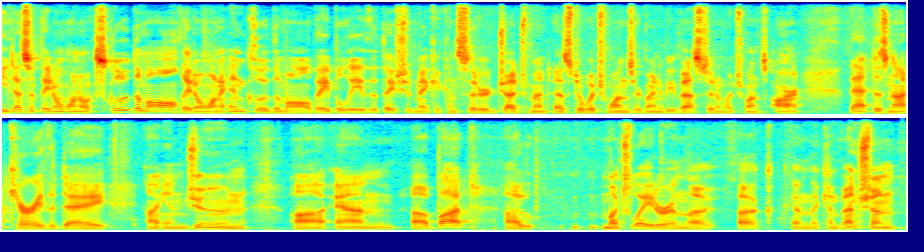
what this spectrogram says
He doesn't, they don't want to exclude them all, they don't want to include them all. They believe that they should make a considered judgment as to which ones are going to be vested and which ones aren't. That does not carry the day uh, in June, uh, and uh, but uh, much later in the uh, in the convention,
